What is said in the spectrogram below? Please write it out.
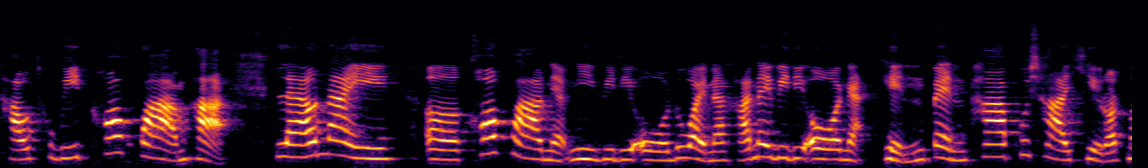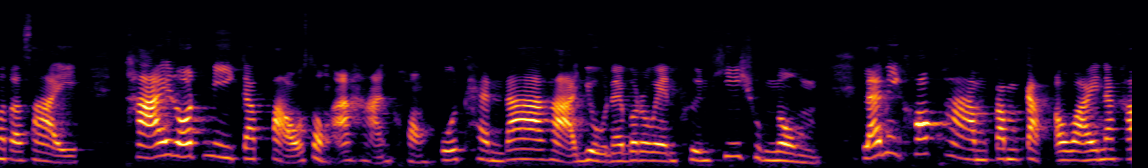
เขาทวีตข้อความค่ะ แล้วในข้อความเนี่ยมีวิดีโอด้วยนะคะ ในวิดีโอเนี่ยเห็นเป็นภาพผู้ชายขี่รถมอเตอร์ไซค์ท้ายรถมีกระเป๋าส่งอาหารของ Food Panda ค่ะ อยู่ในบริเวณพื้นที่ชุมนุม และมีข้อความกำกับเอาไว้นะคะ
